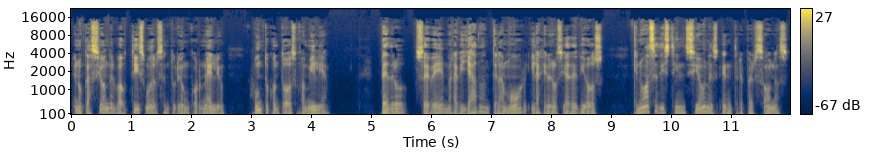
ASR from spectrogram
en ocasión del bautismo del centurión Cornelio, junto con toda su familia. Pedro se ve maravillado ante el amor y la generosidad de Dios, que no hace distinciones entre personas.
